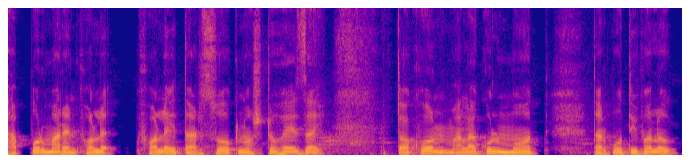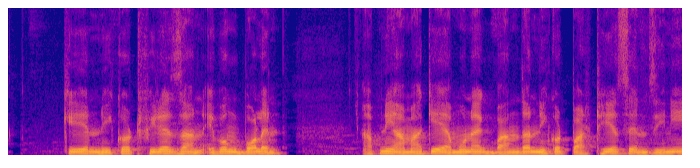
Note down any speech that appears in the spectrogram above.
থাপ্পড় মারেন, ফলে ফলে তার চোখ নষ্ট হয়ে যায়। তখন মালাকুল মত তার প্রতিপালকের নিকট ফিরে যান এবং বলেন, আপনি আমাকে এমন এক বান্দার নিকট পাঠিয়েছেন যিনি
